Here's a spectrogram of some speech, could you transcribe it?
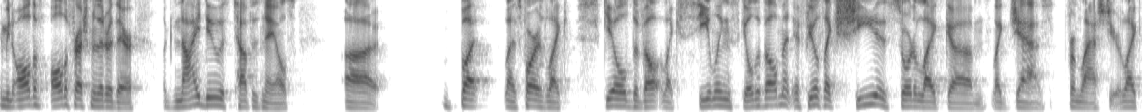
I mean, all the all the freshmen that are there, like Naidu is tough as nails. Uh, but as far as like skill develop, like ceiling skill development, it feels like she is sort of like um, like Jazz from last year. Like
